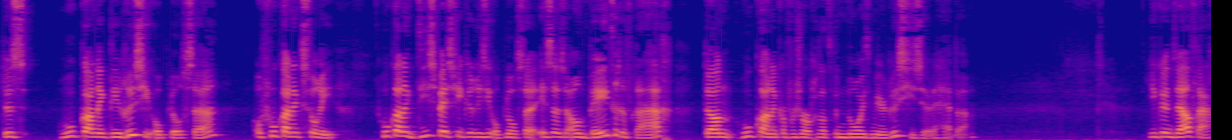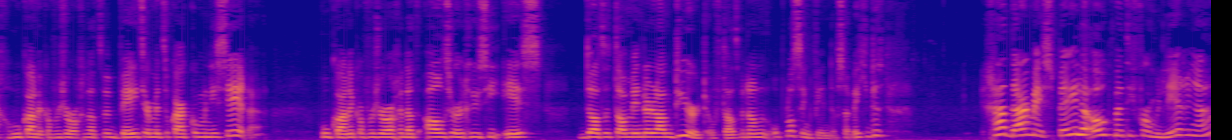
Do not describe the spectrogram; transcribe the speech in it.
Dus hoe kan ik die ruzie oplossen? Of hoe kan ik, sorry, hoe kan ik die specifieke ruzie oplossen? Is dus al een betere vraag dan hoe kan ik ervoor zorgen dat we nooit meer ruzie zullen hebben. Je kunt wel vragen hoe kan ik ervoor zorgen dat we beter met elkaar communiceren? Hoe kan ik ervoor zorgen dat als er ruzie is, dat het dan minder lang duurt of dat we dan een oplossing vinden of zo. Weet je, dus ga daarmee spelen ook met die formuleringen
